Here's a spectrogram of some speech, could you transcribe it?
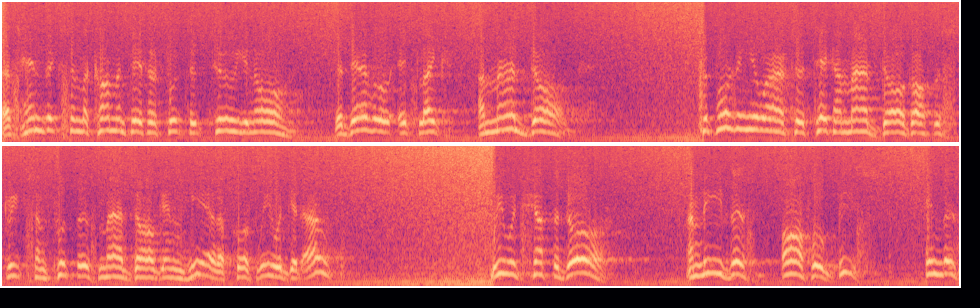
As Hendriksen, the commentator, puts it too, you know, the devil, it's like a mad dog. Supposing you were to take a mad dog off the streets and put this mad dog in here, of course we would get out. We would shut the door and leave this awful beast in this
